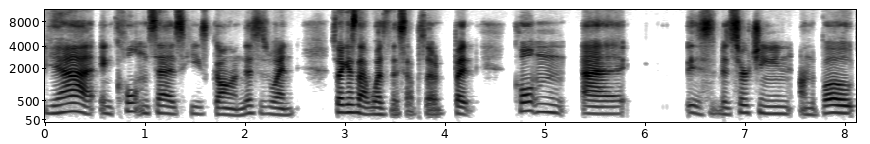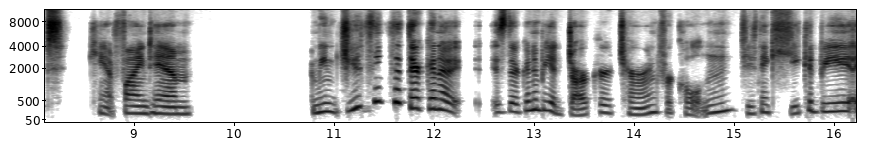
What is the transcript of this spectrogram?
Yeah, and Colton says he's gone. This is when, so I guess that was this episode. But Colton uh has been searching on the boat, can't find him. I mean, do you think that they're gonna? Is there gonna be a darker turn for Colton? Do you think he could be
